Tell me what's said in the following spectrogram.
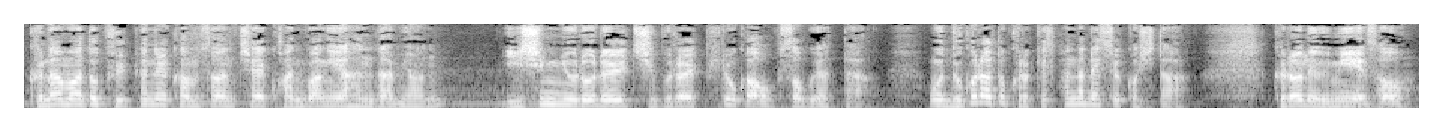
그나마도 불편을 감수한 채 관광해야 한다면, 20유로를 지불할 필요가 없어 보였다. 뭐 누구라도 그렇게 판단했을 것이다. 그런 의미에서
